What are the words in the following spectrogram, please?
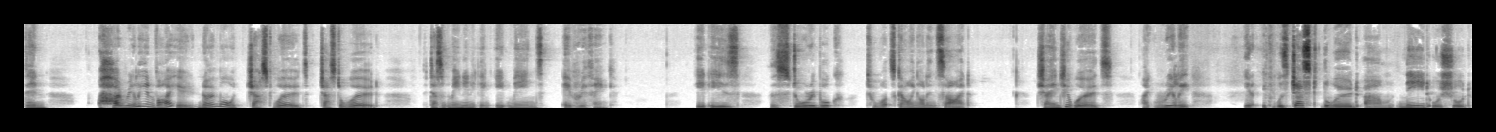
then I really invite you. No more just words, just a word. It doesn't mean anything, it means everything. It is the storybook to what's going on inside. Change your words, like really. If it was just the word um, need or should,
